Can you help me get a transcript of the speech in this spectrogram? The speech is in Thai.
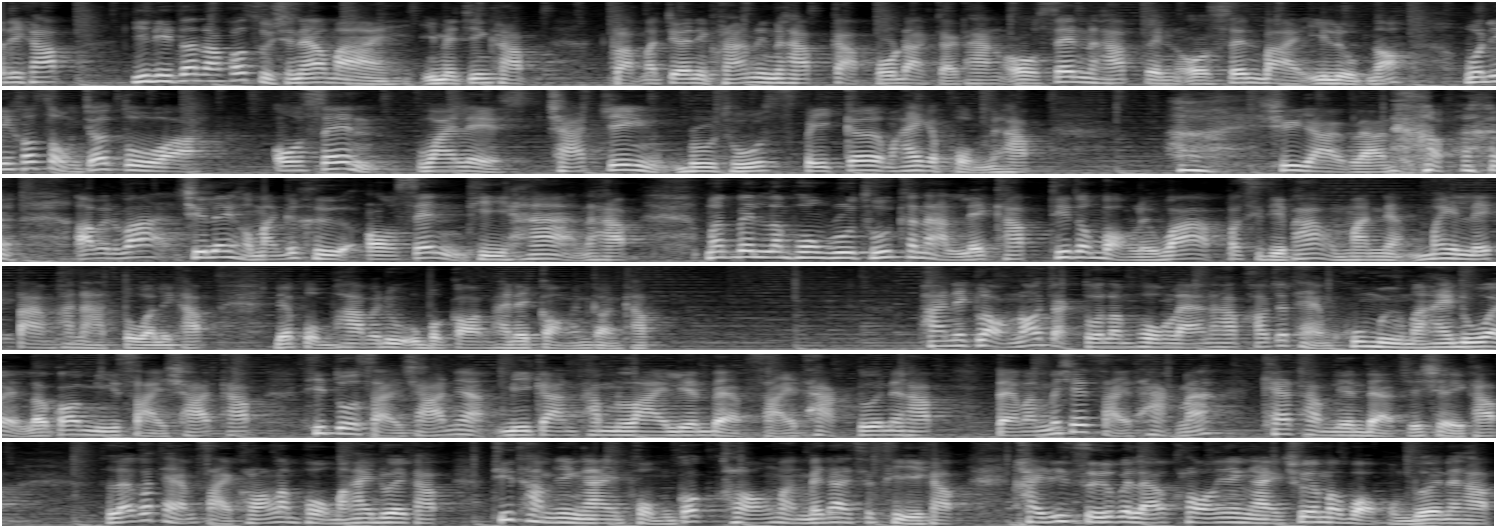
สวัสดีครับ ยินดีต้อนรับเข้าสู่ช anel My Imaging ครับ กลับมาเจออีกครั้งหนึ่งนะครับ กับโปรดักต์จากทาง o s e n นะครับ เป็น o s e n by eLoop เนาะวันนี้เขาส่งเจ้าตัว o s e n Wireless Charging Bluetooth Speaker มาให้กับผมนะครับชื่อยาวอีกแล้วนะครับ เอาเป็นว่าชื่อเล่นของมันก็คือ o s e n T5 นะครับ มันเป็นลำโพงบลูทูธขนาดเล็กครับ ที่ต้องบอกเลยว่าประสิทธิภาพของมันเนี่ยไม่เล็กตามขนาดตัวเลยครับ เดี๋ยวผมพาไปดูอุปกรณ์ภายในกล่องกันก่อนครับ ภายในกล่องนอกจากตัวลำโพงแล้วนะครับเขาจะแถมคู่มือมาให้ด้วย แล้วก็มีสายชาร์จครับที่ตัวสายชาร์จเนี่ยมีการทำลายเรียนแบบสายถักด้วยนะครับแต่มันไม่ใช่สายถักนะ แค่ทำเรียนแบบเฉยๆครับแล้วก็แถมสายคล้องลำโพงมาให้ด้วยครับ ที่ทำยังไงผมก็คล้องมันไม่ได้สักทีครับ ใครที่ซื้อไปแล้วคล้องยังไงช่วยมาบอกผมด้วยนะครับ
